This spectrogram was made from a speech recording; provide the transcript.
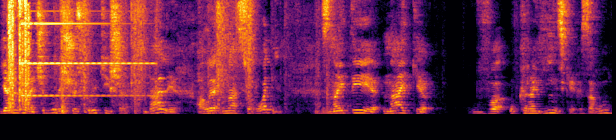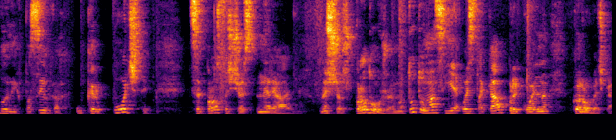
Я не знаю, чи буде щось крутіше далі, але на сьогодні знайти Nike в українських загублених посилках Укрпочти це просто щось нереальне. Ну що ж, продовжуємо. Тут у нас є ось така прикольна коробочка.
